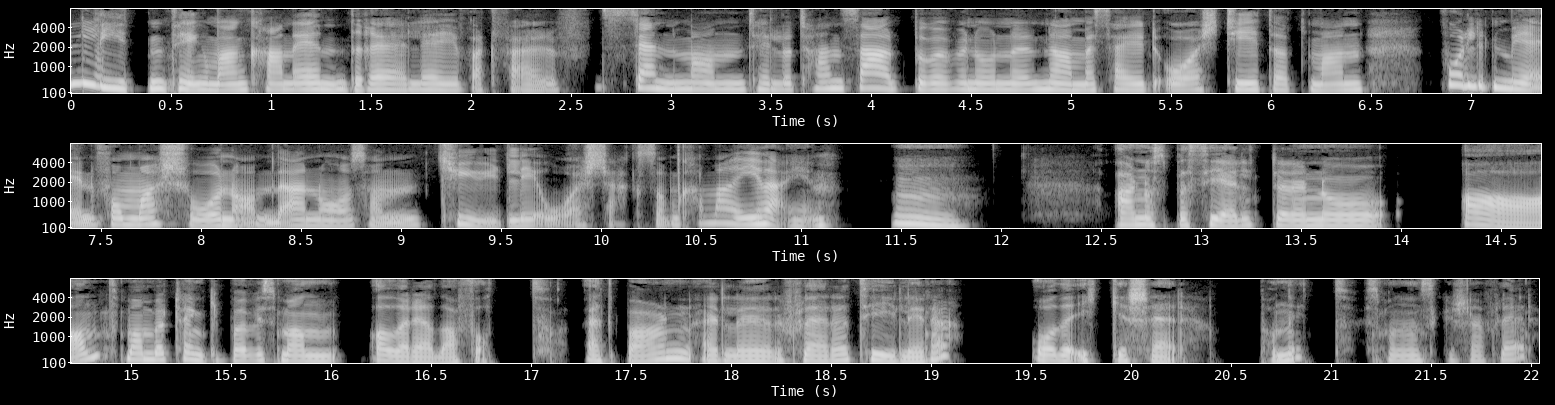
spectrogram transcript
en liten ting man kan endre, eller i hvert fall sende mannen til å ta en sædprøve når det nærmer seg et års tid, at man får litt mer informasjon om det er noe sånn tydelig årsak som kan være i veien. Mm. Er det noe spesielt eller noe annet man bør tenke på hvis man allerede har fått et barn eller flere tidligere, og det ikke skjer på nytt, hvis man ønsker seg flere?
